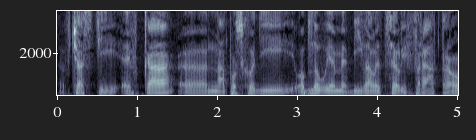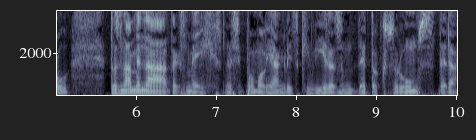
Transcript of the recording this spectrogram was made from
v časti FK e, na poschodí obnovujeme bývalé celý frátrov, to znamená, tak sme, ich, sme si pomohli anglickým výrazom detox rooms, teda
